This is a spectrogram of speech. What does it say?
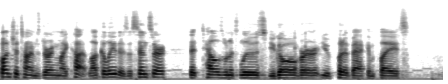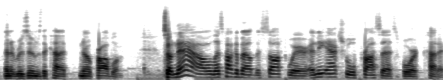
bunch of times during my cut. Luckily, there's a sensor that tells when it's loose. You go over, you put it back in place, and it resumes the cut, no problem. So now let's talk about the software and the actual process for cutting.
